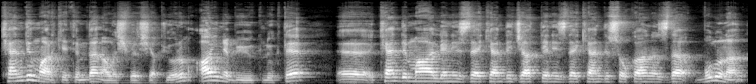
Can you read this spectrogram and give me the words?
kendi marketimden alışveriş yapıyorum. Aynı büyüklükte e, kendi mahallenizde, kendi caddenizde, kendi sokağınızda bulunan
